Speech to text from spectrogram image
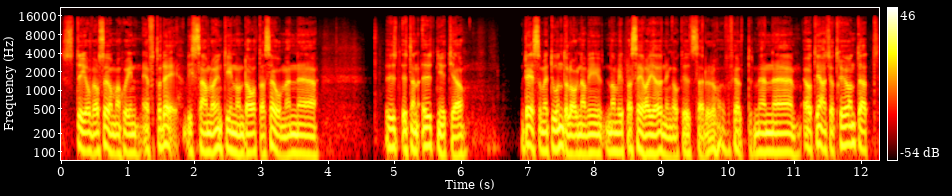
styr vår såmaskin efter det. Vi samlar inte in någon data så, men eh, utan utnyttjar det som ett underlag när vi, när vi placerar gödning och utsäde över fältet. Men eh, återigen, jag tror inte att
